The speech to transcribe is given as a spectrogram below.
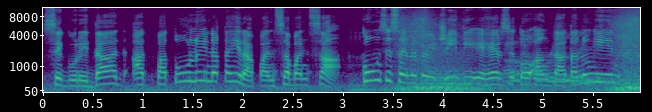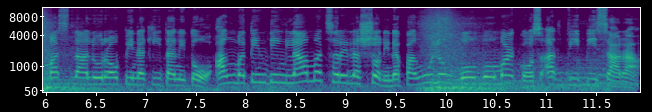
seguridad at patuloy na kahirapan sa bansa. Kung si Senator J.V. Ejercito ang tatanungin, mas lalo raw pinakita nito ang matinding lamat sa relasyon ni na Pangulong Bongbong Marcos at VP Sara.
